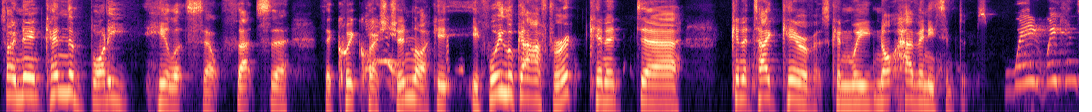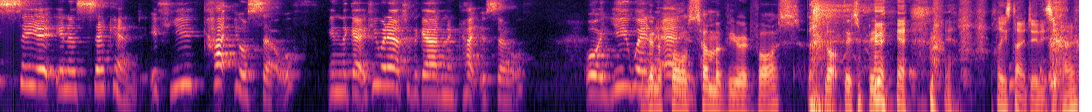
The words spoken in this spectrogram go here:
So, Nan, can the body heal itself? That's the the quick question. Yeah. Like, if we look after it, can it uh, can it take care of us? Can we not have any symptoms? We we can see it in a second. If you cut yourself in the if you went out to the garden and cut yourself, or you went. I'm going to follow some of your advice, not this bit. yeah, yeah. Please don't do this at home.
